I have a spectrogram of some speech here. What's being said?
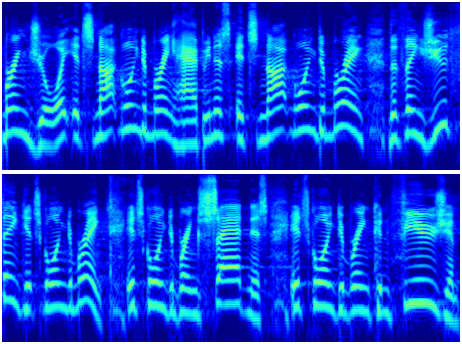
bring joy. It's not going to bring happiness. It's not going to bring the things you think it's going to bring. It's going to bring sadness. It's going to bring confusion.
